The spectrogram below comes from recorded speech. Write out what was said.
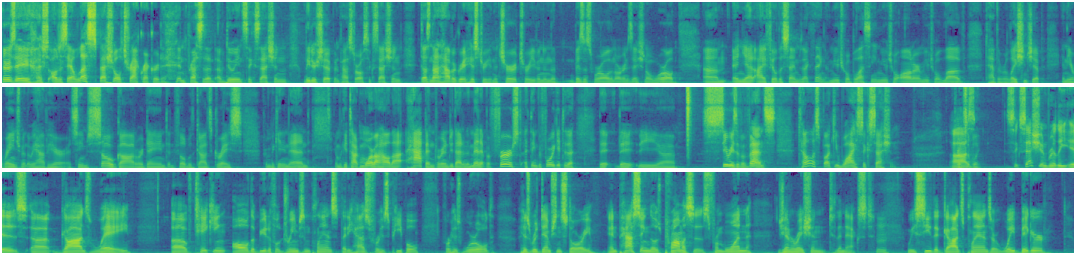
there's a i'll just say a less special track record in precedent of doing succession leadership and pastoral succession. It does not have a great history in the church or even in the business world and organizational world. Um, and yet i feel the same exact thing a mutual blessing mutual honor mutual love to have the relationship and the arrangement that we have here. It seems so god ordained and filled with god's grace from beginning to end. And we could talk more about how that happened. We're going to do that in a minute. But first i think before we get to the the the, the uh, series of events. Tell us, Bucky, why succession? Principally. Uh, succession really is uh, God's way of taking all the beautiful dreams and plans that He has for His people, for His world, His redemption story, and passing those promises from one generation to the next. Hmm. We see that God's plans are way bigger,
